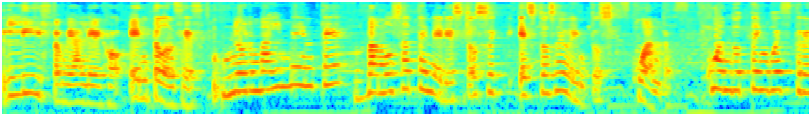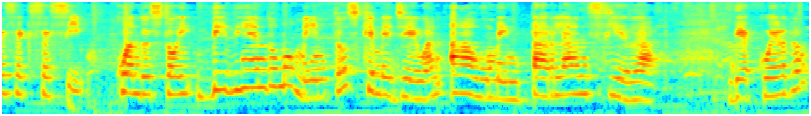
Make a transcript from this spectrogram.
Listo, me alejo. Entonces, normalmente vamos a tener estos, estos eventos ¿cuándo? Cuando tengo estrés excesivo, cuando estoy viviendo momentos que me llevan a aumentar la ansiedad, ¿de acuerdo?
